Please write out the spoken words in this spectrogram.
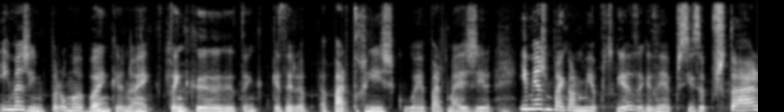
Imagino para uma banca, não é? Que tem que, tem que quer dizer, a, a, parte de risco é a parte mais gira. E mesmo para a economia portuguesa, quer dizer, é preciso apostar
